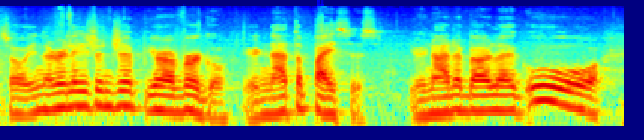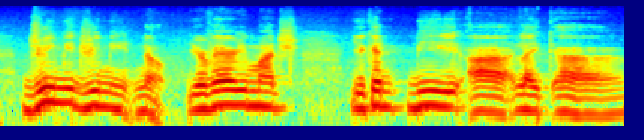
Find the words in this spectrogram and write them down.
So in a relationship, you're a Virgo. You're not a Pisces. You're not about like, oh, dreamy, dreamy. No, you're very much, you can be uh, like uh,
